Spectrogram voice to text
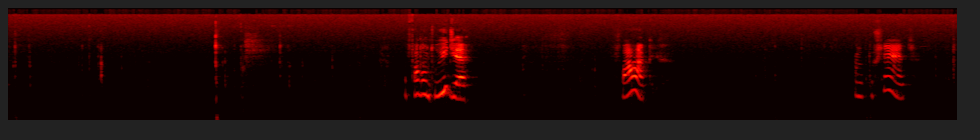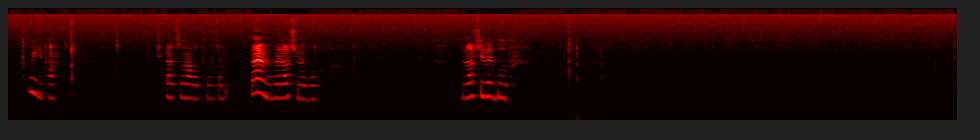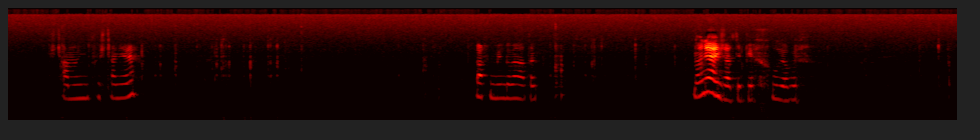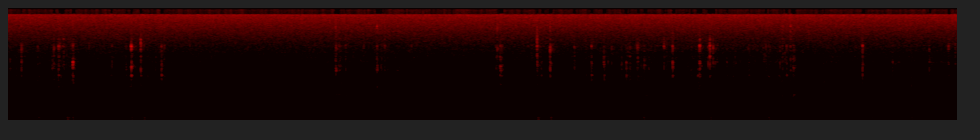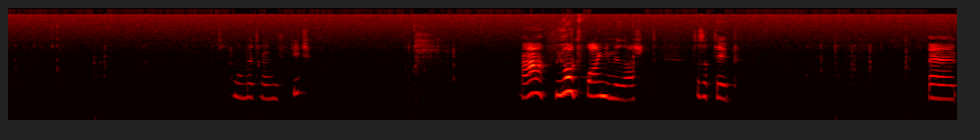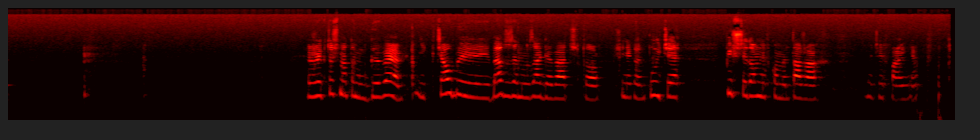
Fuck, on tu idzie. Fuck. On tu siedź. Kuźba. Ciekawe co na to powiedzą. E, w wylocie wybuch. Wylocie wybuch. Ścian przy ścianie. Trafił mnie granatem. No nieźle typie chujowy. To rzucić. A, jak fajnie mnie zaszedł. Co za typ. Em, Jeżeli ktoś ma tą grę i chciałby bardzo ze mną zagrać, to się nie krępujcie. Piszcie do mnie w komentarzach. Będzie fajnie.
